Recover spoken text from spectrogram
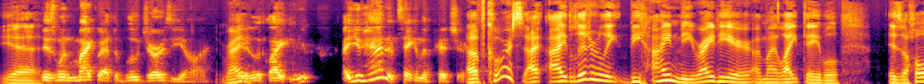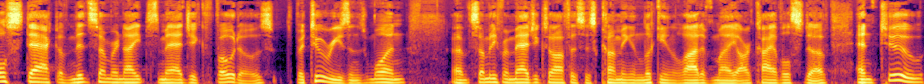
yeah, Is when Michael had the blue jersey on. Right. And it looked like you, you had have taken the picture. Of course. I, I literally, behind me, right here on my light table, is a whole stack of Midsummer Night's Magic photos for two reasons. One, um, somebody from Magic's office is coming and looking at a lot of my archival stuff. And two,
